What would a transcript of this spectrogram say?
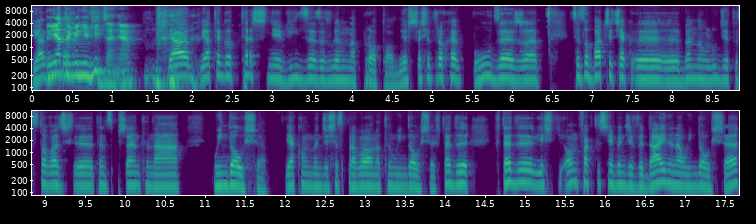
ja, no ja tego nie widzę, nie? Ja, ja tego też nie widzę ze względu na Proton. Jeszcze się trochę łudzę, że chcę zobaczyć, jak y, y będą ludzie testować y, ten sprzęt na Windowsie jak on będzie się sprawował na tym Windowsie. Wtedy, wtedy, jeśli on faktycznie będzie wydajny na Windowsie,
